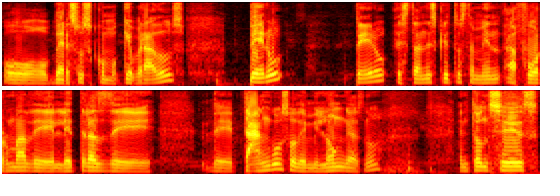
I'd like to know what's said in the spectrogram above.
o versos como quebrados, pero pero están escritos también a forma de letras de de tangos o de milongas, ¿no? Entonces,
